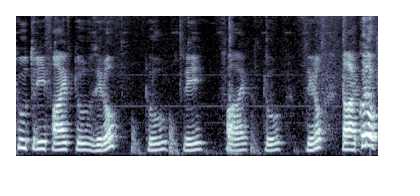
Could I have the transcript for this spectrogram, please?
23520, 23520. Now I could have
